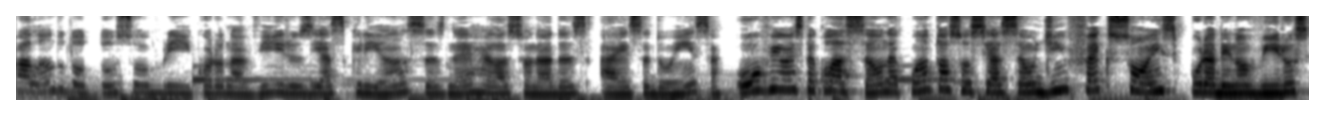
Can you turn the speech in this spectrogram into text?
Falando, doutor, sobre coronavírus e as crianças, né, relacionadas a essa doença, houve uma especulação, né, quanto à associação de infecções por adenovírus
